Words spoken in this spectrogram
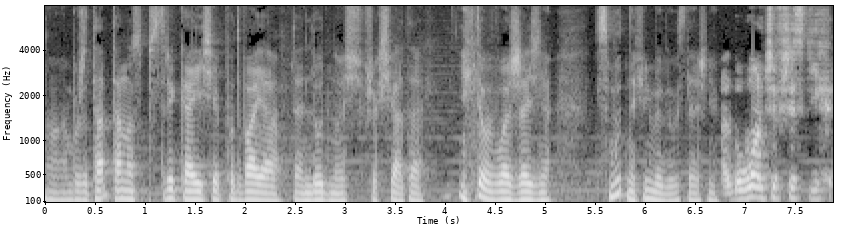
No, bo że ta, Thanos pstryka i się podwaja ten ludność wszechświata. I to by była rzeźnia. Smutny film był strasznie. Albo łączy wszystkich e,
